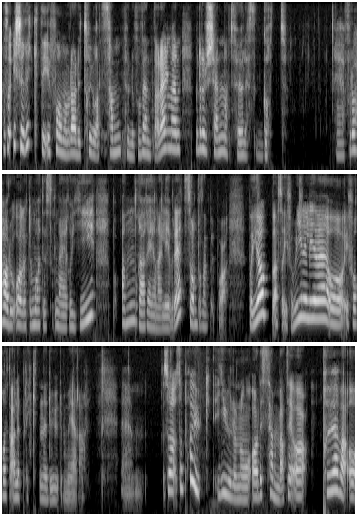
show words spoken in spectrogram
Altså, ikke riktig i form av det du tror at samfunnet forventer av deg, men, men det du kjenner at føles godt. Eh, for da har du òg automatisk mer å gi på andre arenaer i livet ditt, som f.eks. På, på jobb, altså i familielivet, og i forhold til alle pliktene du, du må gjøre. Um, så, så, bruk jula nå og desember til å prøve å,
